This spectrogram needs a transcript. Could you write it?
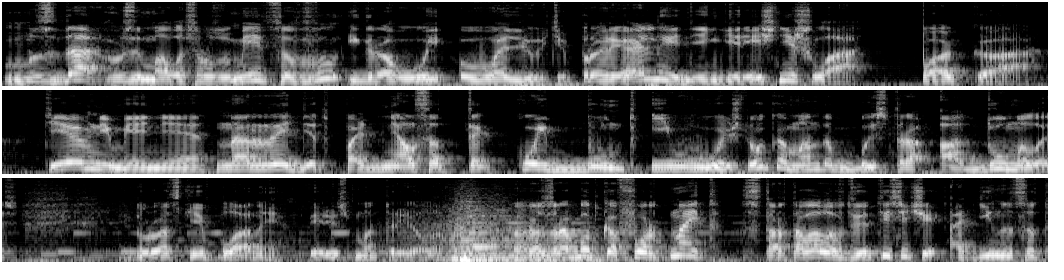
Мзда взималась, разумеется, в игровой валюте. Про реальные деньги речь не шла. Пока. Тем не менее, на Reddit поднялся такой бунт и вой, что команда быстро одумалась и дурацкие планы пересмотрела. Разработка Fortnite стартовала в 2011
